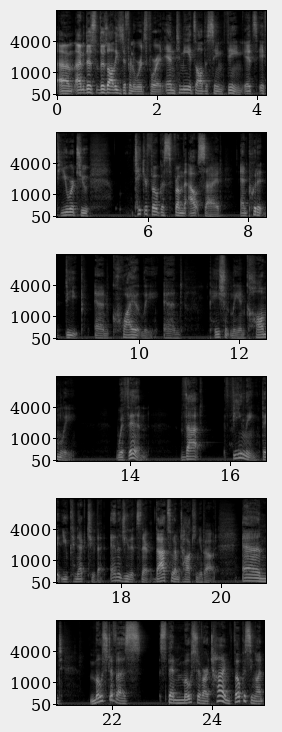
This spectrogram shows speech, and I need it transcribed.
Um, I mean, there's there's all these different words for it, and to me, it's all the same thing. It's if you were to take your focus from the outside and put it deep and quietly and patiently and calmly within that feeling that you connect to, that energy that's there. That's what I'm talking about. And most of us spend most of our time focusing on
